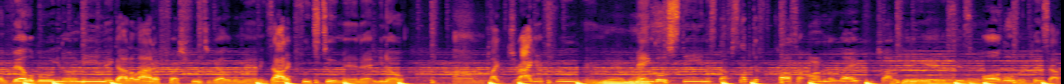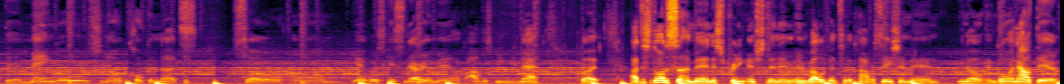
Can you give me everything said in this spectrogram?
available. You know what I mean? They got a lot of fresh fruits available, man. Exotic fruits too, man. That you know. Um, like dragon fruit and Yeah, nice. mangosteen and stuff. Stuff that costs an arm and a leg if you try to get it here. It's just Yeah. all over the place out there. Mangoes, you know, coconuts. So, um, yeah, worst case scenario, man, like, I'll just be eating that. But I just thought of something, man, that's pretty interesting and, and relevant to the conversation, man. You know, and going out there,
